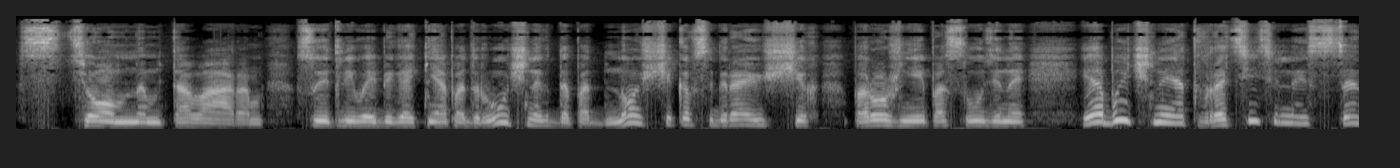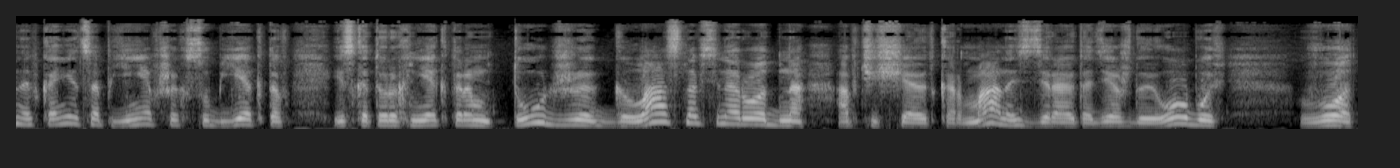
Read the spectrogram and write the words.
с темным товаром, суетливая беготня подручных до подносчиков, собирающих порожние посудины, и обычные отвратительные сцены в конец опьяневших субъектов, из которых некоторым тут же гласно всенародно обчищают карманы, сдирают одежду и обувь. Вот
